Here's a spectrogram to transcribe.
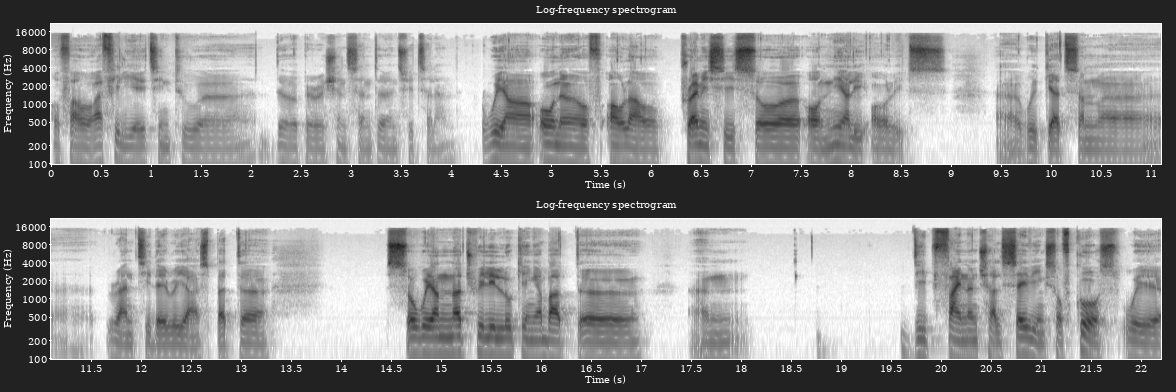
of our affiliates into uh, the operation center in Switzerland. We are owner of all our premises, so uh, or nearly all. It's uh, we get some rented areas, but so we are not really looking about uh, um, deep financial savings. Of course, we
